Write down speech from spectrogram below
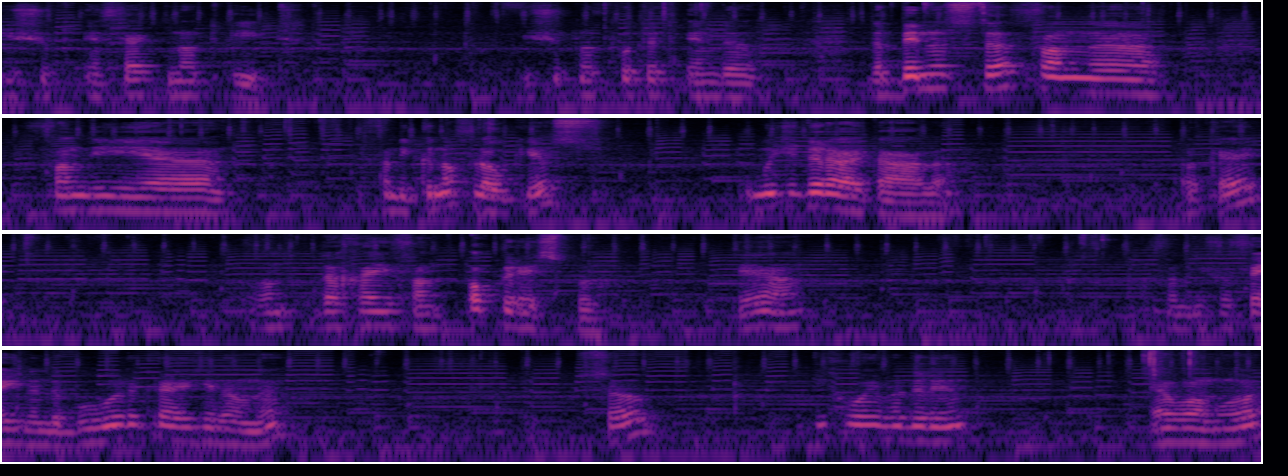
you should in fact not eat. You should not put it in the de binnenste van, uh, van die uh, van die knoflookjes moet je eruit halen. Oké? Want daar ga je van oprispen. Ja van die vervelende boeren krijg je dan hè? Zo die gooien we erin. En one more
